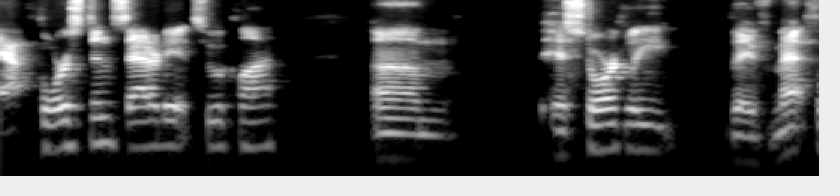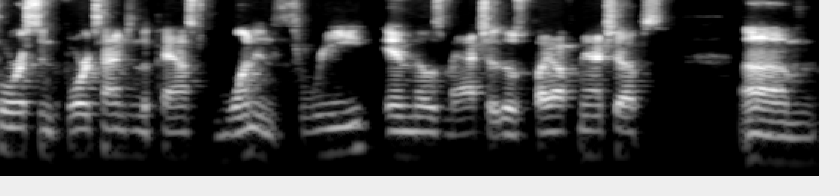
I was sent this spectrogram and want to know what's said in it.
at Forreston Saturday at two o'clock. Um, historically, they've met Forreston four times in the past, one in three in those match those playoff matchups. Um,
